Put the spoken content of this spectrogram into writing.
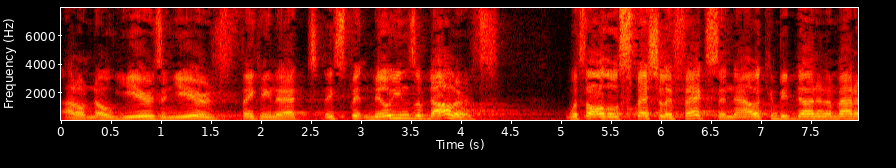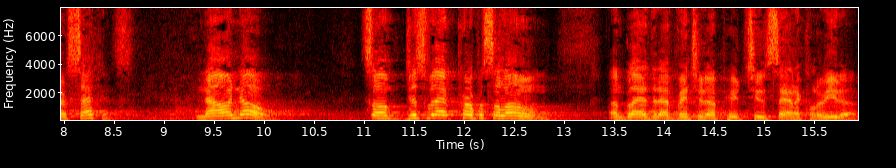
I don't know, years and years thinking that they spent millions of dollars with all those special effects, and now it can be done in a matter of seconds. Now I know. So just for that purpose alone, I'm glad that I ventured up here to Santa Clarita.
